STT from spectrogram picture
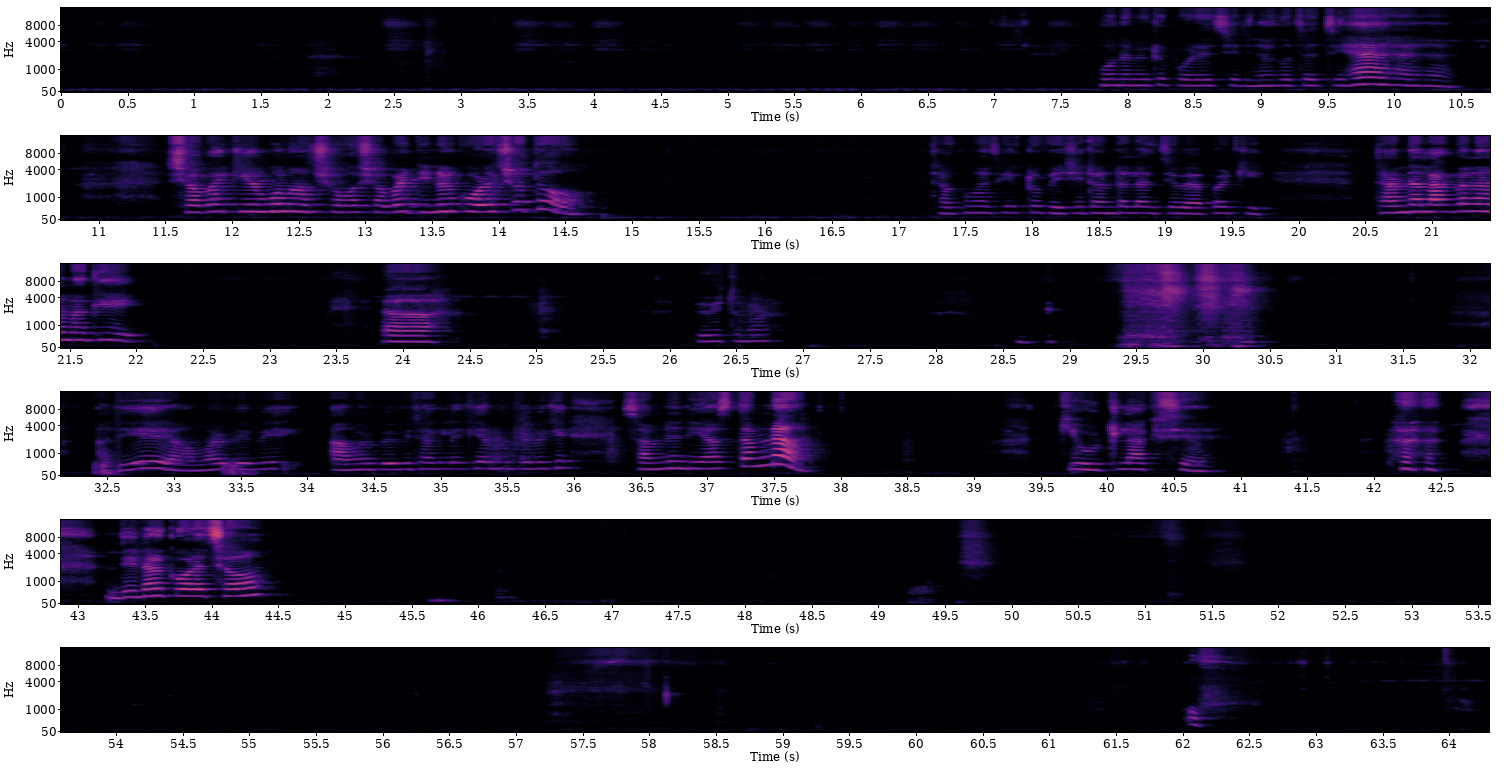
বোন, আমি একটু পড়েছি ডিনার করতে যাচ্ছি। হ্যাঁ হ্যাঁ হ্যাঁ। সবাই কেমন আছো? সবাই ডিনার করেছ তো? ঠাকুমা আজকে একটু বেশি ঠান্ডা লাগছে। ব্যাপার কি? ঠান্ডা লাগবে না নাকি? বেবি তোমার আরে আমার বেবি আমার বেবি থাকলে কি আমার বেবিকে সামনে নিয়ে আসতাম না? কিউট লাগছে। ডিনার করেছ? উফ।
